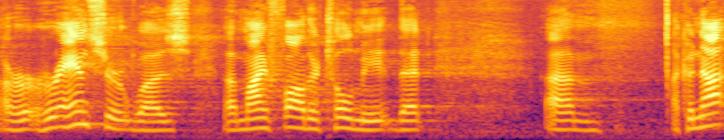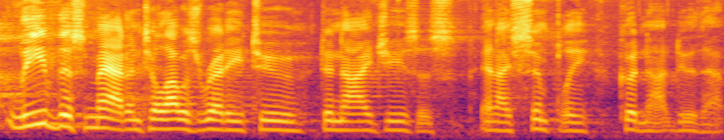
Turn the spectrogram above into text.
uh, her, her answer was uh, My father told me that um, I could not leave this mat until I was ready to deny Jesus, and I simply could not do that.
